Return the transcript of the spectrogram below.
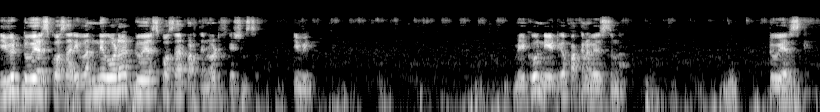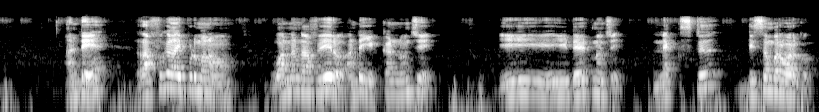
ఇవి టూ ఇయర్స్కి ఒకసారి. ఇవన్నీ కూడా టూ ఇయర్స్కి ఒకసారి పడతాయి నోటిఫికేషన్స్. ఇవి. మీకు నీట్గా పక్కన వేస్తున్నా. టూ ఇయర్స్కి. అంటే రఫ్గా ఇప్పుడు మనం వన్ అండ్ హాఫ్ ఇయర్ అంటే ఇక్కడ నుంచి ఈ ఈ డేట్ నుంచి నెక్స్ట్ డిసెంబర్ వరకు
